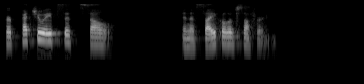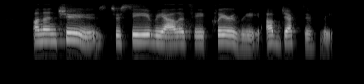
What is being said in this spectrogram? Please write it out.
perpetuates itself in a cycle of suffering. And then choose to see reality clearly, objectively.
